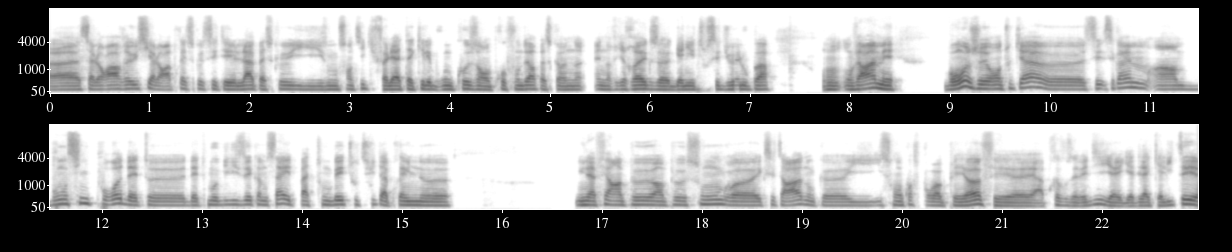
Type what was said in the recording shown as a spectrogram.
Euh, ça leur a réussi. Alors après, est-ce que c'était là parce qu'ils ont senti qu'il fallait attaquer les Broncos en profondeur parce qu'Henry Ruggs gagnait tous ses duels ou pas? On, verra. Mais bon, en tout cas, euh, c'est quand même un bon signe pour eux d'être euh, d'être mobilisés comme ça et de pas tomber tout de suite après une une affaire un peu un peu sombre, euh, etc. Donc euh, ils, sont en course pour le playoff et euh, après vous avez dit il y a, il y a de la qualité.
